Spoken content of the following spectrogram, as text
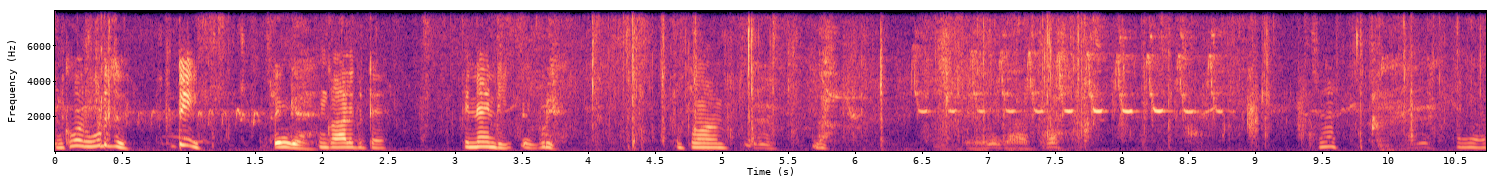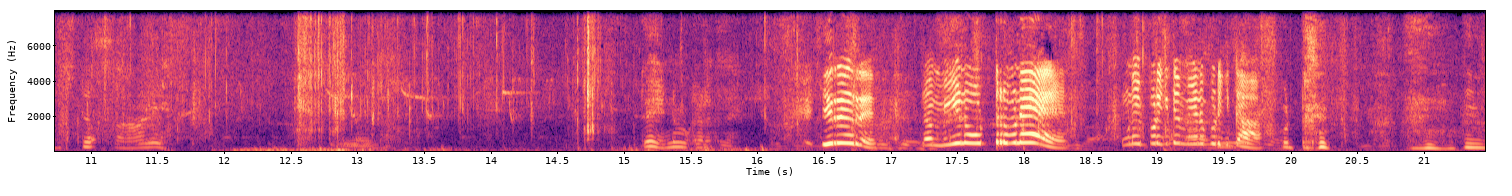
இங்கே ஒரு ஓடுது குட்டி. எங்க? உங்கள் ஆளுக்கிட்ட. பின்னாடி. எப்படி இப்போ இன்னும் கிடக்குது இரு இரு. நான் மீன் விட்டுருவனே உன்னை பிடிக்கிட்டு மேல பிடிக்கிட்டா?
